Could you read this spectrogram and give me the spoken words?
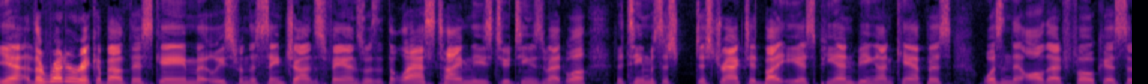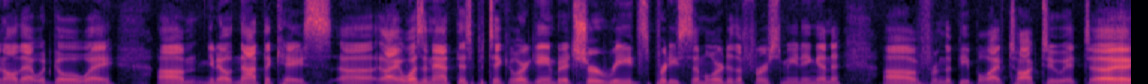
Yeah, the rhetoric about this game, at least from the St. John's fans, was that the last time these two teams met, well, the team was dis- distracted by ESPN being on campus, wasn't all that focused, and all that would go away. Um, you know, not the case. Uh, I wasn't at this particular game, but it sure reads pretty similar to the first meeting, and uh, from the people I've talked to, it uh,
